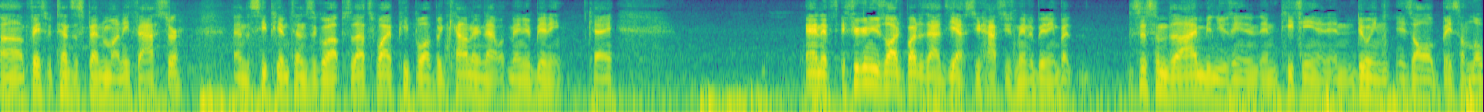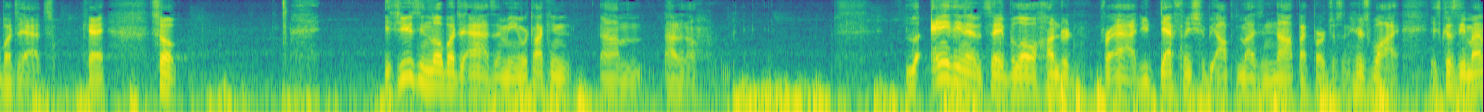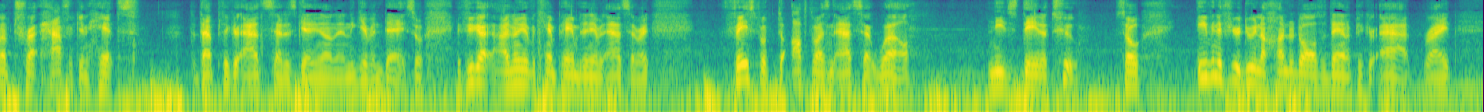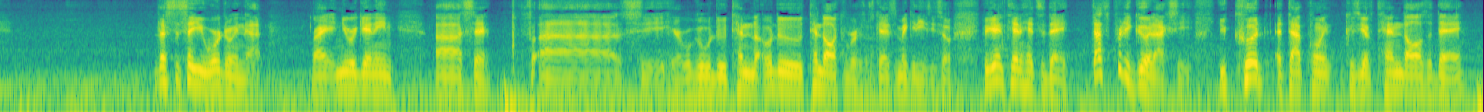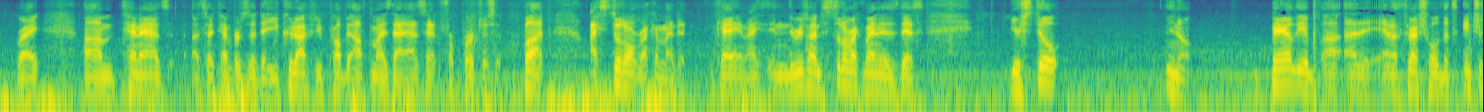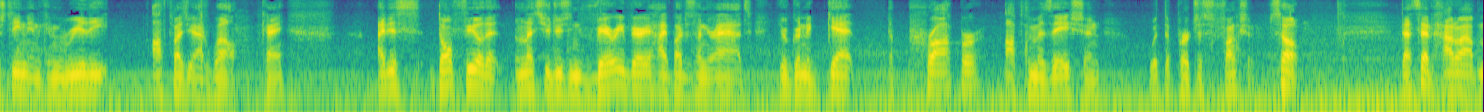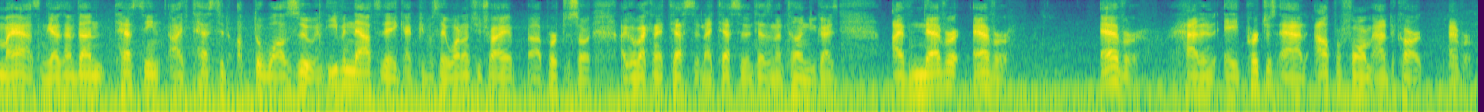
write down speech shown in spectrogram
um, Facebook tends to spend money faster, and the CPM tends to go up. So that's why people have been countering that with manual bidding. Okay. And if, if you're going to use large budget ads, yes, you have to use manual bidding. But the system that I've been using and, and teaching and, and doing is all based on low budget ads. Okay. So if you're using low budget ads, I mean, we're talking, um, I don't know, anything that would say below 100 for ad, you definitely should be optimizing not by purchase. And here's why: it's because the amount of traffic and hits that that particular ad set is getting on any given day. So if you got, I know you have a campaign, but then you have an ad set, right? Facebook to optimize an ad set well needs data too. So even if you're doing $100 a day on a particular ad, right? Let's just say you were doing that, right? And you were getting, uh, say, uh, let's see here. We'll, we'll do ten. We'll do ten dollar conversions. Okay, to make it easy. So you're getting ten hits a day. That's pretty good, actually. You could at that point because you have ten dollars a day, right? Um, ten ads. Uh, sorry, ten purchases a day. You could actually probably optimize that ad set for purchase, but I still don't recommend it. Okay, and I and the reason I still don't recommend it is this: you're still, you know, barely uh, at a threshold that's interesting and can really optimize your ad well. Okay. I just don't feel that unless you're using very, very high budgets on your ads, you're going to get the proper optimization with the purchase function. So, that said, how do I open my ads? And guys, I've done testing. I've tested up the wazoo, and even now today, people say, "Why don't you try uh, purchase?" So I go back and I test it, and I test it and test it. I'm telling you guys, I've never, ever, ever had an, a purchase ad outperform add to cart ever.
